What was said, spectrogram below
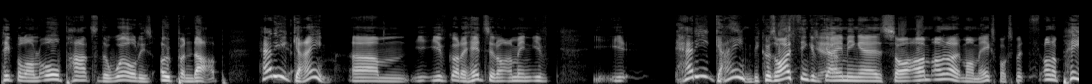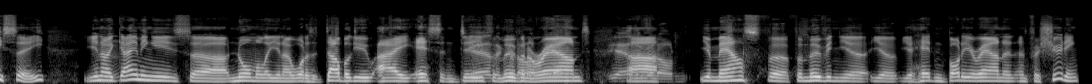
people on all parts of the world is opened up. How do you game? Um, you, you've got a headset on. I mean, you've you, how do you game? Because I think of Yeah. gaming as so I'm I'm not on my Xbox, but on a PC. You Mm-hmm. know, gaming is uh, normally, you know, what is it? W, A, S, and D Yeah, for moving old- around. Yeah, the Uh, good old- Your mouse for, for moving your, your, your head and body around and, and for shooting.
